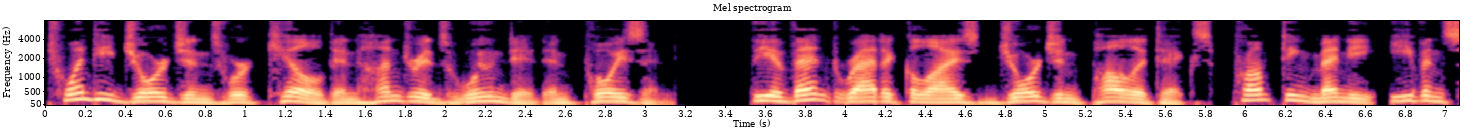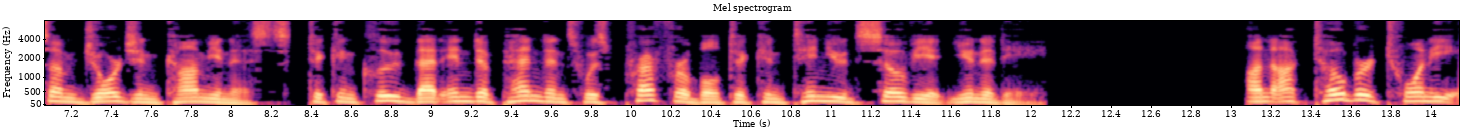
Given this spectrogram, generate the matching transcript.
Twenty Georgians were killed and hundreds wounded and poisoned. The event radicalized Georgian politics, prompting many, even some Georgian communists, to conclude that independence was preferable to continued Soviet unity. On October 28,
